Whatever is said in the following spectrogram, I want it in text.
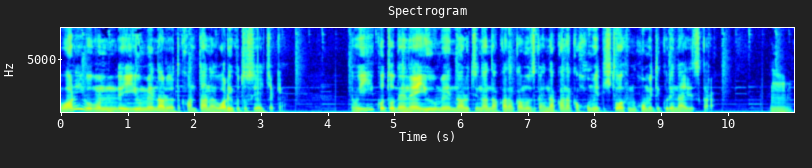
悪い部分で有名になるだって簡単な悪いことすりゃいっちゃけん。でもいいことでね有名になるっていうのはなかなか難しい。なかなか褒めて人は褒めてくれないですから。うん。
